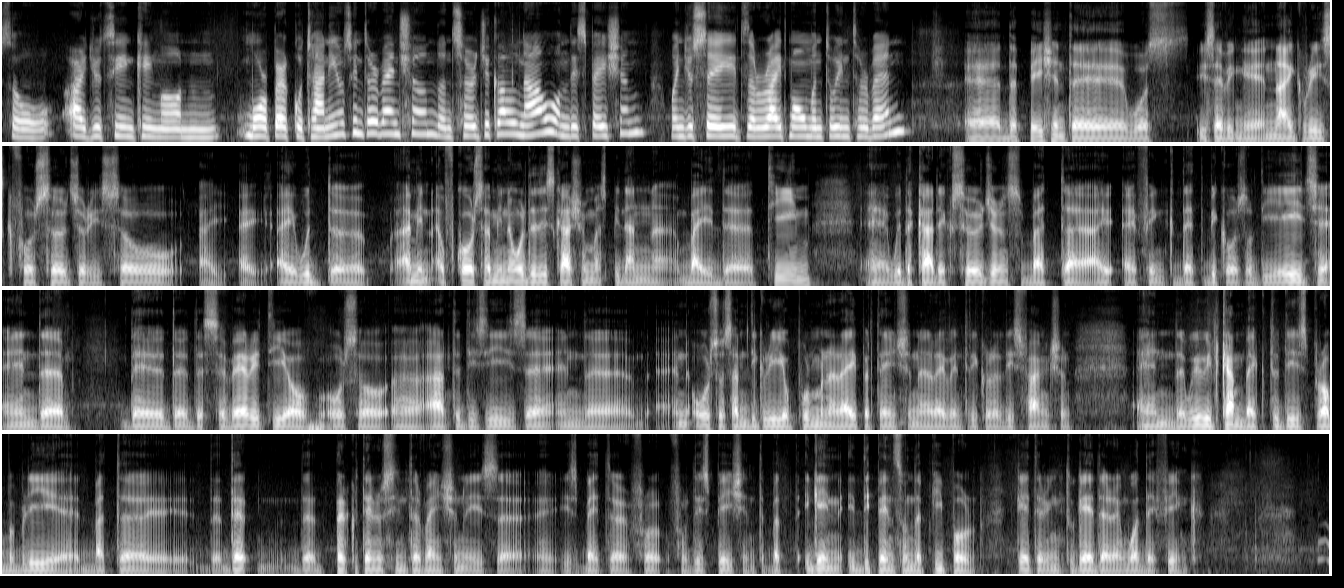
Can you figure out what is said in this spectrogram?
So are you thinking on more percutaneous intervention than surgical now on this patient? When you say it's the right moment to intervene? Uh, the patient uh, was is having a high risk for surgery, so I, I, I would, uh, I mean, of course, I mean, all the discussion must be done uh, by the team uh, with the cardiac surgeons, but uh, I, I think that because of the age and the, the, the, severity of also uh, heart disease uh, and, uh, and also some degree of pulmonary hypertension and right ventricular dysfunction. And we will come back to this probably, uh, but uh, the, the, percutaneous intervention is, uh, is better for, for this patient. But again, it depends on the people gathering together and what they think.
